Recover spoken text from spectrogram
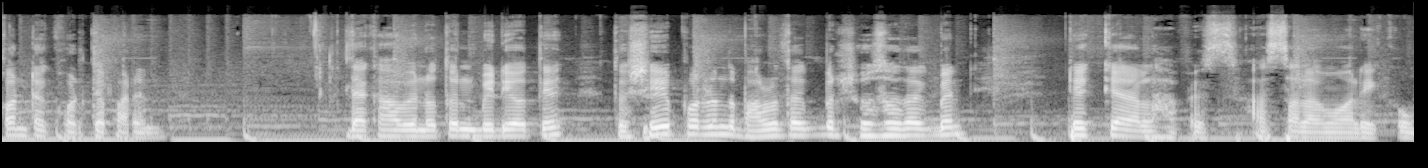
কন্ট্যাক্ট করতে পারেন। দেখা হবে নতুন ভিডিওতে, তো সেই পর্যন্ত ভালো থাকবেন, সুস্থ থাকবেন টেক কেয়ার আল্লাহ হাফেজ, আসসালামু আলাইকুম।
